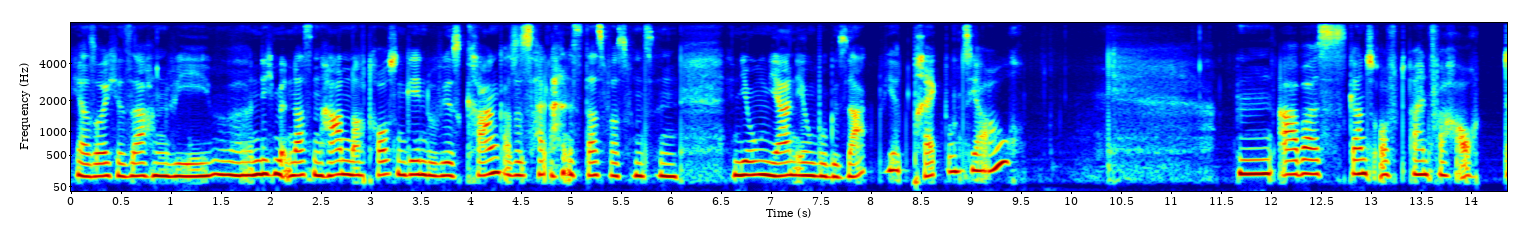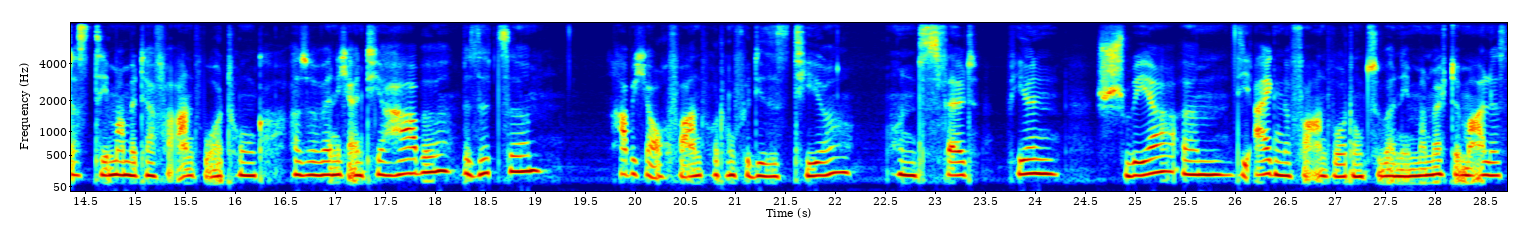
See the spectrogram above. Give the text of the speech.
ja, solche Sachen wie äh, nicht mit nassen Haaren nach draußen gehen, du wirst krank. Also es ist halt alles das, was uns in, in jungen Jahren irgendwo gesagt wird, prägt uns ja auch. Mm, aber es ist ganz oft einfach auch das Thema mit der Verantwortung. Also wenn ich ein Tier habe, besitze, habe ich ja auch Verantwortung für dieses Tier. Und es fällt vielen schwer, ähm, die eigene Verantwortung zu übernehmen. Man möchte immer alles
